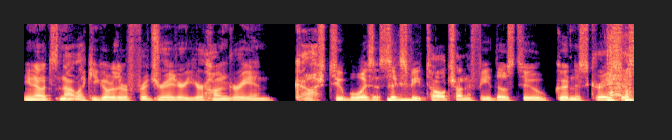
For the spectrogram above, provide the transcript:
You know, it's not like you go to the refrigerator, you're hungry, and gosh, two boys at 6 Mhm. feet tall trying to feed those two. Goodness gracious.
